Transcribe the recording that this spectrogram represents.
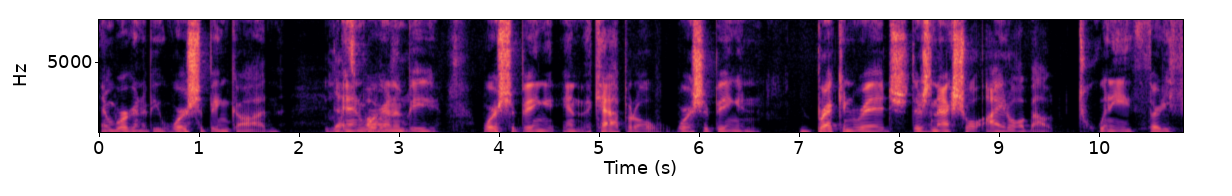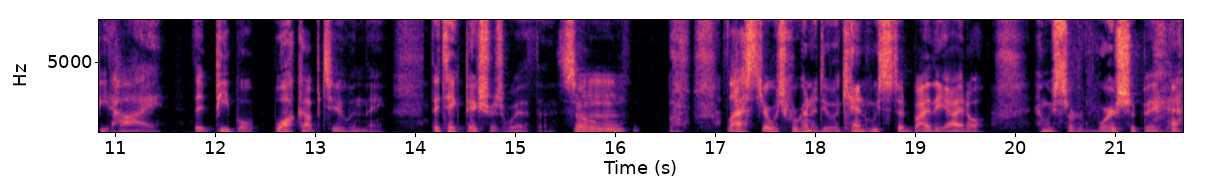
and we're going to be worshiping God. That's and we're going to be worshiping in the Capitol, worshiping in Breckenridge. There's an actual idol about 20, 30 feet high that people walk up to and they they take pictures with. So hmm. last year, which we're going to do again, we stood by the idol and we started worshiping, and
